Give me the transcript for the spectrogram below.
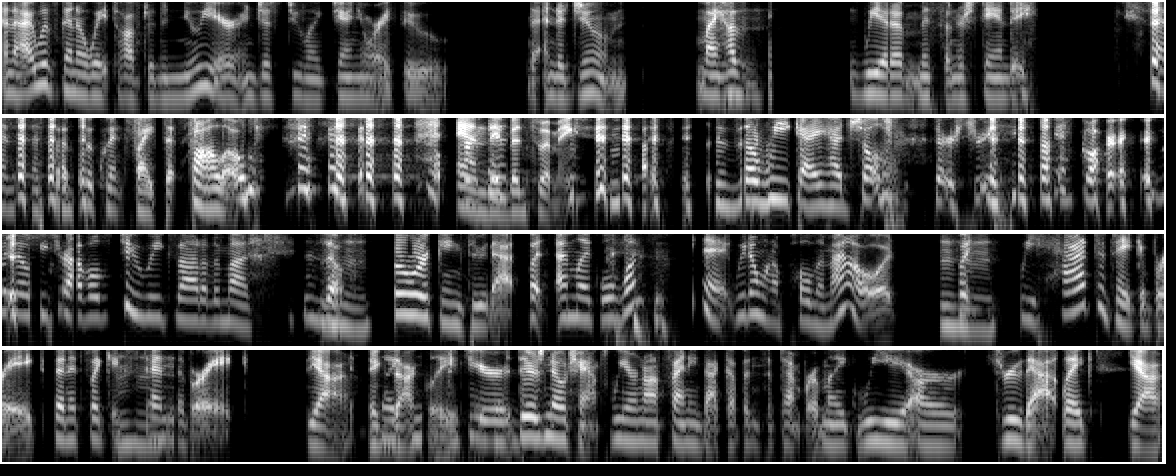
And I was going to wait till after the new year and just do like January through the end of June. My Mhm. husband, we had a misunderstanding and the subsequent fight that followed and they've been swimming, the week I had shoulder surgery. of course. Even though he travels two weeks out of the month. So Mhm. we're working through that. But I'm like, well, once in it, we don't want to pull them out. But Mhm. we had to take a break. Then it's like Mhm. extend the break. yeah, Like, exactly. next year, there's no chance. We are not signing back up in September. I'm like, we are through that. Like, yeah,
